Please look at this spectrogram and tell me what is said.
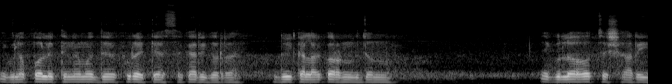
এগুলো পলিথিনের মধ্যে ফুরাইতে আছে কারিগররা, দুই কালার করানোর জন্য। এগুলো হচ্ছে শাড়ি।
